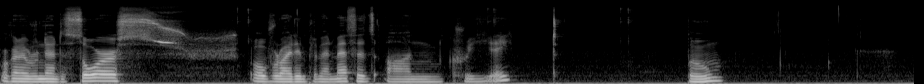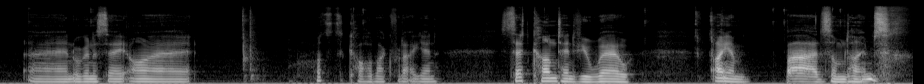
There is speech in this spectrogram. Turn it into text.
we're going to run down to source, override implement methods on create. Boom. And we're going to say, uh, what's the callback for that again? Set content view. Wow, I am bad sometimes.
